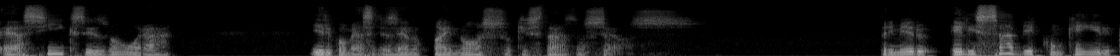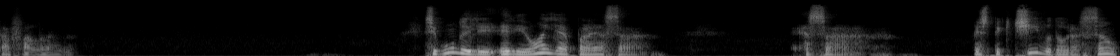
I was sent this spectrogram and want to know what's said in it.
É assim que vocês vão orar. E ele começa dizendo: Pai nosso que estás nos céus. Primeiro, ele sabe com quem ele está falando. Segundo, ele, ele olha para essa, essa perspectiva da oração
